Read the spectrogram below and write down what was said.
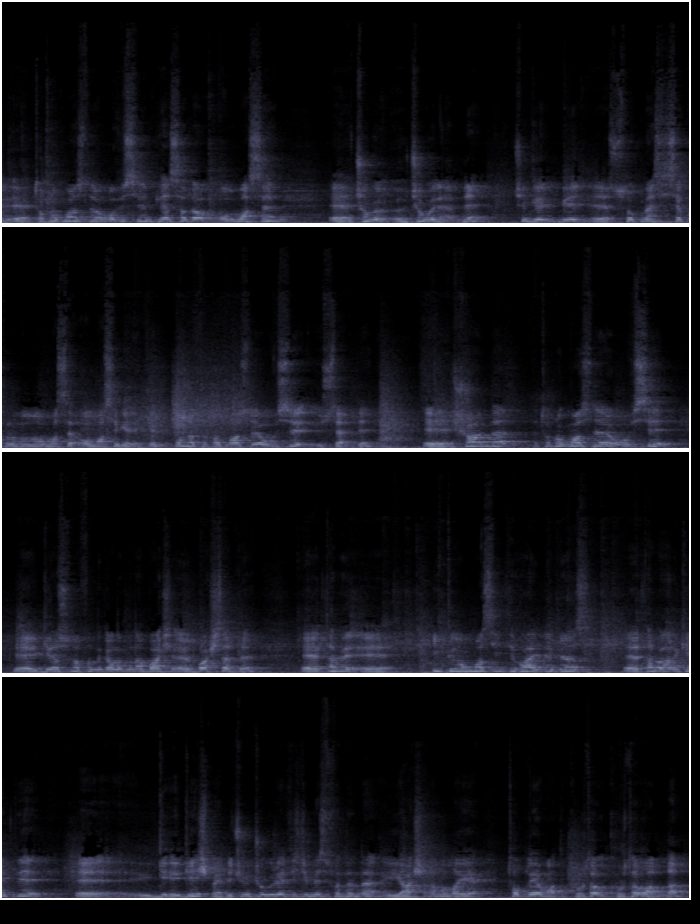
e, Toprak Mahsulleri Ofisi'nin piyasada olması e, çok e, çok önemli. Çünkü bir e, stok müessese kurumunun olması olması gerekir. Bunu da Toprak Mahsulleri Ofisi üstlendi. E, şu anda Toprak Mahsulleri Ofisi e, Giresun'a fındık alımına baş, e, başladı. E, tabii e, ilk gün olması itibariyle biraz e, tabii hareketli e, ge- geçmedi. Çünkü çok üreticimiz fındığını yağışlanan dolayı toplayamadı, kurta, kurtamadılar.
